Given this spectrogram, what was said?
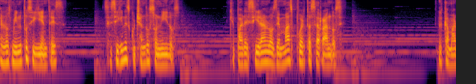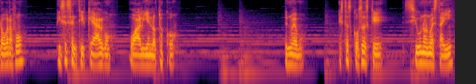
En los minutos siguientes, se siguen escuchando sonidos que parecieran los demás puertas cerrándose. El camarógrafo dice sentir que algo o alguien lo tocó. De nuevo, estas cosas que si uno no está ahí,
